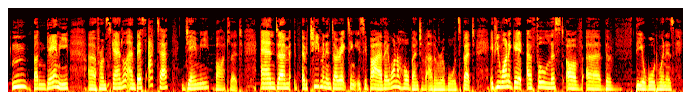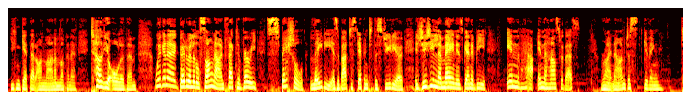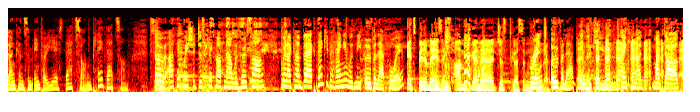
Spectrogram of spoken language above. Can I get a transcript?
Mbangeni uh, from Scandal, and best actor Jamie Bartlett. And um, achievement in directing Isibaya. They won a whole bunch of other awards, but if you want to get a full list of uh, the the award winners. You can get that online. I'm not going to tell you all of them. We're going to go to a little song now. In fact, a very special lady is about to step into the studio. Gigi Lamayne is going to be in the, in the house with us right now. I'm just giving Duncan some info. Yes, that song. Play that song. So I think we should just kick off now with her song. When I come back, thank you for hanging with me, Overlap Boy. It's been amazing. I'm gonna just go sit in the Brent corner. Overlap in the queue. Thank you, my, my dog.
